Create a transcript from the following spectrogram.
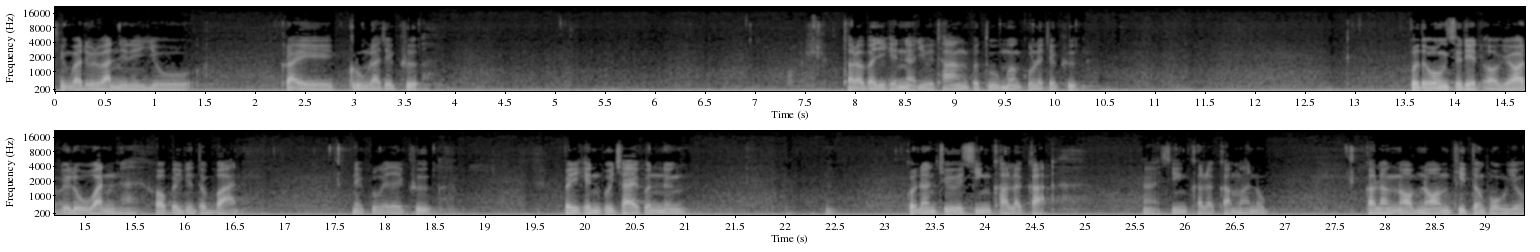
ซึ่งวัดเวรุวันอยู่นี่อยู่ใกล้กรุงราชคฤห์ถ้าเราไปจะเห็นอยู่ทางประตูเมืองกรุงราชคฤห์พระองค์เสด็จออกยอดเวรุวันเข้าไปบิณฑบาตในกรุงราชคฤห์ไปเห็นผู้ชายคนหนึ่ง คนนั้นชื่อสิงคาลกะ สิงคาลกะมานุป กำลังนอบน้อมทิศทั้งหกอยู่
